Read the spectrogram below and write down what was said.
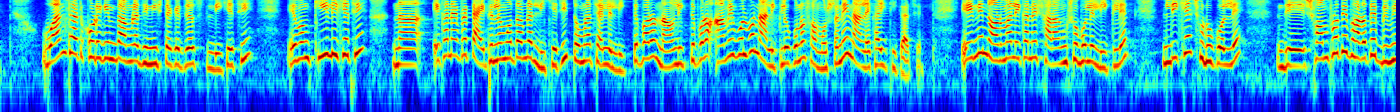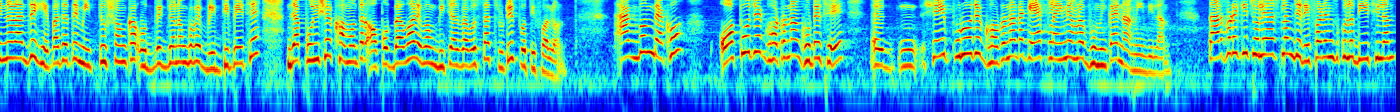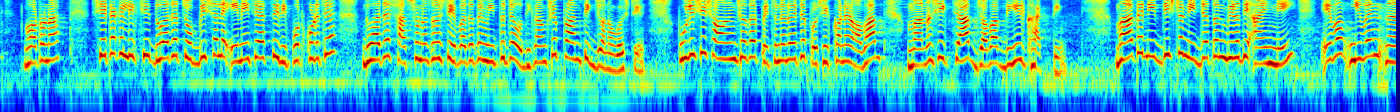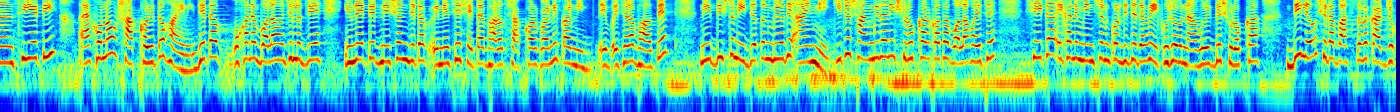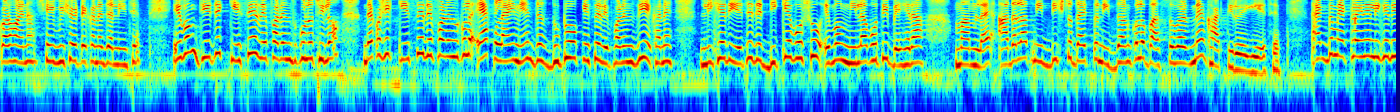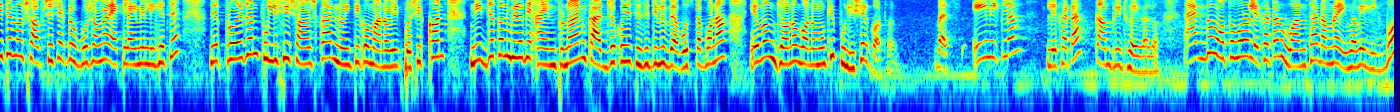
ওয়ান থার্ড করে কিন্তু আমরা জিনিসটাকে জাস্ট লিখেছি। এবং কি লিখেছি? না, এখানে একটা টাইটেলের মতো আমরা লিখেছি। তোমরা চাইলে লিখতে পারো, নাও লিখতে পারো। আমি বলব, না লিখলেও কোনো সমস্যা নেই, না লেখাই ঠিক আছে। এমনি নর্মাল এখানে সারাংশ বলে লিখলে, লিখে শুরু করলে যে সম্প্রতি ভারতের বিভিন্ন রাজ্যে হেফাজতে মৃত্যুর সংখ্যা উদ্বেগজনকভাবে বৃদ্ধি পেয়েছে, যা পুলিশের ক্ষমতার অপব্যবহার এবং বিচার ব্যবস্থার ত্রুটির প্রতিফলন। একদম দেখো অত যে ঘটনা ঘটেছে সেই পুরো যে ঘটনাটাকে এক লাইনে আমরা ভূমিকায় নামিয়ে দিলাম। তারপরে কি চলে আসলাম যে রেফারেন্সগুলো দিয়েছিলাম ঘটনা। সেটাকে লিখছি দু হাজার চব্বিশ সালে এনএইচআরসি রিপোর্ট করেছে দু হাজার সাতশো উনচল্লিশটি হেফাজতে মৃত্যু যা অধিকাংশই প্রান্তিক জনগোষ্ঠীর। পুলিশি সহিংসতার পেছনে রয়েছে প্রশিক্ষণের অভাব, মানসিক চাপ, জবাবদিহির ঘাটতি। ভারতে নির্দিষ্ট নির্যাতন বিরোধী আইন নেই এবং ইভেন সিএটি এখনও স্বাক্ষরিত হয়নি। যেটা ওখানে বলা হয়েছিল যে ইউনাইটেড নেশন যেটা এনেছে সেটা ভারত স্বাক্ষর করেনি, কারণ এছাড়া ভারতে নির্দিষ্ট নির্যাতন বিরোধী আইন নেই। কিছু সাংবিধানিক সুরক্ষার কথা বলা হয়েছে, সেইটা এখানে মেনশন করে দিচ্ছে দেখো একুশে নাগরিকদের সুরক্ষা দিলেও সেটা বাস্তবে কার্যকর হয় না, সেই বিষয়টা এখানে জানিয়েছে। এবং যে যে কেসের রেফারেন্সগুলো ছিল, দেখো সেই কেসের রেফারেন্সগুলো এক লাইনে জাস্ট দুটো কেসের রেফারেন্স দিয়ে এখানে লিখে দিয়েছে যে ডিকে বসু এবং নীলাবতী বেহেরা মামলায় আদালত নির্দিষ্ট দায়িত্ব নির্ধারণ করল বাস্তবায়নে ঘাটতি রয়ে গিয়েছে। একদম এক লাইনে লিখে দিয়েছে এবং সবশেষে একটা উপসংহার এক লাইনে লিখেছে যে প্রয়োজন পুলিশি সংস্কার, নৈতিক ও মানবিক প্রশিক্ষণ, নির্যাতন বিরোধী আইন প্রণয়ন, কার্যকরী সিসিটিভি ব্যবস্থাপনা এবং জনগণমুখী পুলিশের গঠন। ব্যাস, এই লিখলাম। লেখাটা কমপ্লিট হয়ে গেল। একদম অত বড় লেখাটার ওয়ান থার্ড আমরা এইভাবে লিখব।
